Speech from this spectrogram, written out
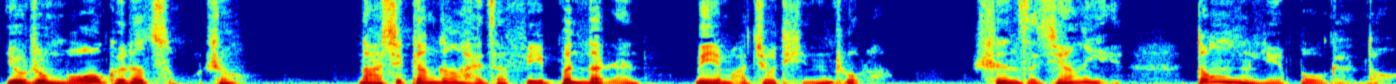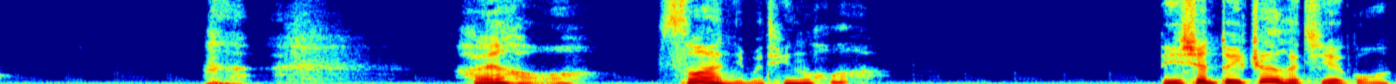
有着魔鬼的诅咒，那些刚刚还在飞奔的人立马就停住了，身子僵硬，动也不敢动。还好，算你们听话。李炫对这个结果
